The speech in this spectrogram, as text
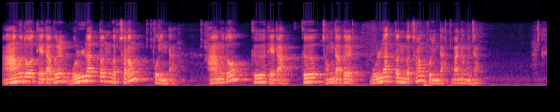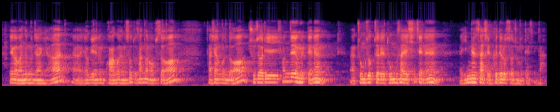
아무도 대답을 몰랐던 것처럼 보인다. 아무도 그 대답, 그 정답을 몰랐던 것처럼 보인다. 맞는 문장. 얘가 맞는 문장이야. 아, 여기에는 과거형 써도 상관없어. 다시 한 번 더. 주절이 현재형일 때는 아, 종속절의 동사의 시제는 있는 사실 그대로 써주면 되습니다.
